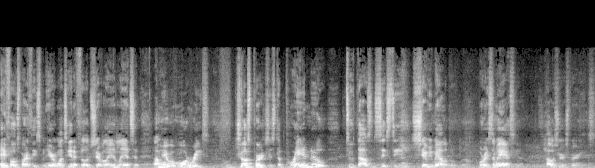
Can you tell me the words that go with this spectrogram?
Hey folks, Barth Eastman here once again at Phillips Chevrolet in Lansing. I'm here with Maurice, who just purchased a brand new 2016 Chevy Malibu. Maurice, let me ask you, how was your experience?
